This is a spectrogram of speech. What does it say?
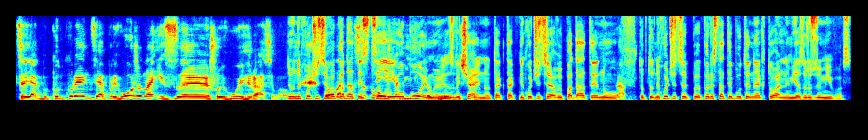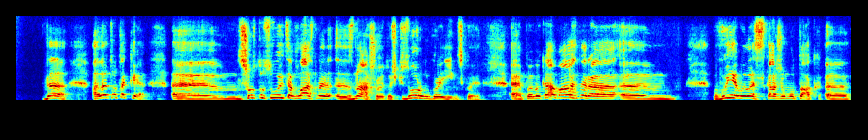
Це якби конкуренція Пригожина із е, Шойгу і Герасимовим. Ну не хочеться Ну, випадати з цієї обойми, звичайно. Так, так. Не хочеться випадати. Ну Так. тобто не хочеться перестати бути неактуальним. Я зрозумів вас. Да, але то таке. Е, що стосується власне е, з нашої точки зору, української, е, ПВК Вагнера е, виявилась, скажімо так. Е,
